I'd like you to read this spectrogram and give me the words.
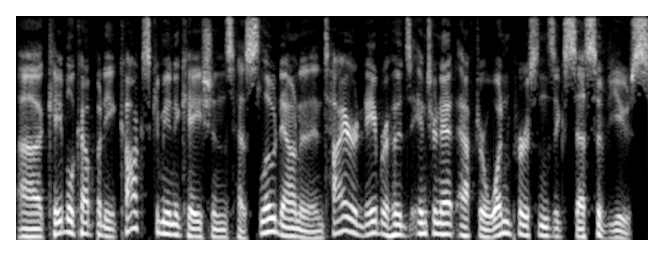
Uh, cable company Cox Communications has slowed down an entire neighborhood's internet after one person's excessive use.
